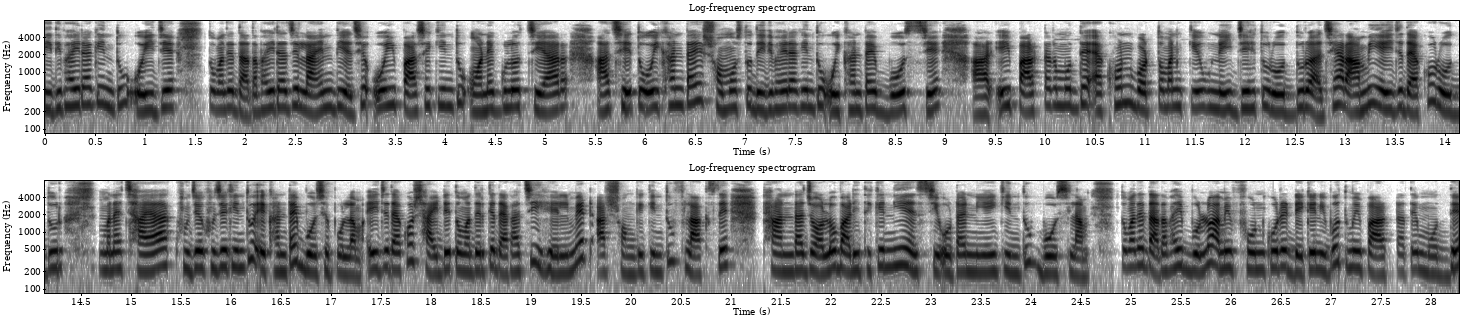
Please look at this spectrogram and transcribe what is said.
দিদিভাইরা কিন্তু ওই যে তোমাদের দাদাভাইরা যে লাইন দিয়েছে, ওই পাশে কিন্তু অনেকগুলো চেয়ার আছে। তো ওইখানটায় সমস্ত দিদিভাইরা কিন্তু ওইখানটায় বসছে। আর এই পার্কটার মধ্যে এখন বর্তমান কেউ নেই, যেহেতু রোদ্দুর আছে। আর আমি এই যে দেখো রোদ্দুর মানে ছায়া খুঁজে খুঁজে কিন্তু এখানটায় বসে পড়লাম। এই যে দেখো সাইডে তোমাদেরকে দেখাচ্ছি হেলমেট আর সঙ্গে কিন্তু ফ্লাক্সে ঠান্ডা জলও বাড়ি থেকে নিয়ে এসেছি, ওটা নিয়েই কিন্তু বসলাম। তোমাদের দাদাভাই বলল, আমি ফোন করে ডেকে নিব, তুমি পার্কটাতে মধ্যে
